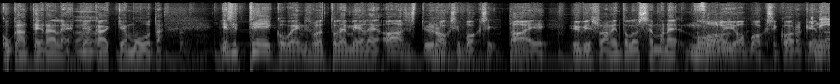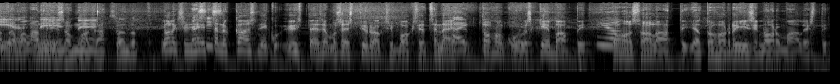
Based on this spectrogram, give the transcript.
kukaan terälehtiä mm. ja kaikkea muuta. Ja sitten takeaway, niin sulle tulee mieleen A, siis tyroksiboksi tai hyvissä ravintoloissa semmoinen Muo- folioboksi korkeintaan Niin, tavallaan, niin, mihin se on niin, pakattu. se on totta. Ja oliko se No heittänyt kans niinku yhteen semmoiseen styroksiboksiin, että sä näit, että tohon kuuluisi kebabbi, Joo. tohon salaatti ja tohon riisi normaalisti.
